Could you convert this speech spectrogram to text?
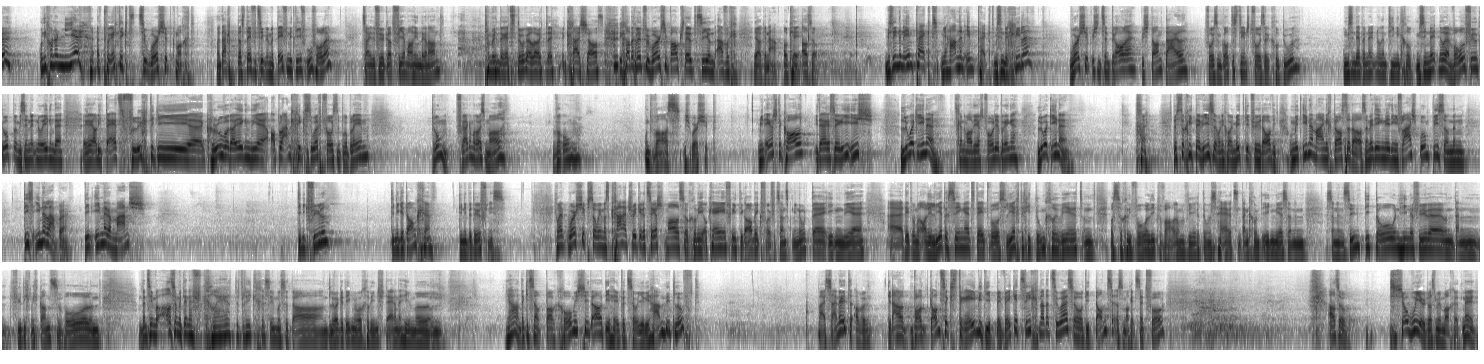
und ich habe noch nie eine Predigt zu Worship gemacht. Und dachte, das Defizit müssen wir definitiv aufholen. Jetzt habe ich dafür gerade viermal hintereinander. Da müsst ihr jetzt durch, Leute. Keine Chance. Ich kann doch nicht für Worship angestellt sein und einfach, ja, genau. Okay, also. Wir sind ein Impact. Wir haben einen Impact. Wir sind eine Kirche. Worship ist ein zentraler Bestandteil von unserem Gottesdienst, von unserer Kultur. Und wir sind eben nicht nur ein Teenie Club. Wir sind nicht nur eine Wohlfühlgruppe. Wir sind nicht nur irgendeine realitätsflüchtige äh, Crew, die da irgendwie Ablenkung sucht von unseren Problemen. Darum fragen wir uns mal, warum und was ist Worship? Mein erster Call in dieser Serie ist, schau rein. Jetzt können wir mal die erste Folie bringen. Schau rein. Das ist so ein die Devise, die ich euch mitgebe für heute Abend. Und mit innen meine ich das da. Also nicht irgendwie deine Fleischpumpe, sondern dein Innenleben. Dein innerer Mensch. Deine Gefühle, deine Gedanken, deine Bedürfnisse. Ich meine, Worship, so wie wir es kennen, triggert zuerst mal so ein bisschen, okay, Freitagabend, 25 Minuten, irgendwie, äh, dort, wo wir alle Lieder singen, dort, wo das Licht ein dunkler wird und wo es so ein bisschen wohlig warm wird ums Herz und dann kommt irgendwie so ein, so einen Synthi-Ton hinführen und dann fühle ich mich ganz wohl und und dann sind wir also mit diesen verklärten Blicken sind wir so da und schauen irgendwo ein bisschen in den Sternenhimmel und ja, und dann gibt es noch ein paar komische da, die heben so ihre Hände in die Luft. Weiß auch nicht, aber genau ganz Extreme, die bewegen sich noch dazu, so die tanzen, das mache ich jetzt nicht vor. Also, es ist schon weird, was wir machen, nicht?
